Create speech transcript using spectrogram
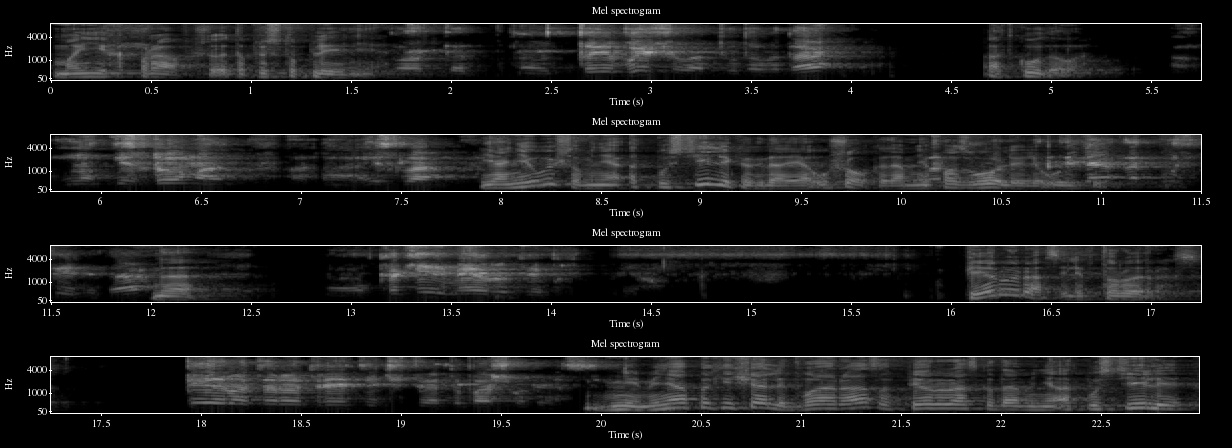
моих прав, что это преступление? Вот, ты вышел оттуда, да? Откуда? Ислама. Я не вышел, меня отпустили, когда я ушел, когда мне вот, позволили уйти. Тебя отпустили, да? Да. Э, какие меры ты Первый раз или второй раз? Первый, второй, третий, четвертый пошел раз. Не, меня похищали два раза. В первый раз, когда меня отпустили,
